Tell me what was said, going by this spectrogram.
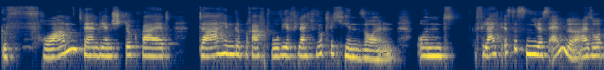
geformt, werden wir ein Stück weit dahin gebracht, wo wir vielleicht wirklich hin sollen. Und vielleicht ist es nie das Ende. Also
